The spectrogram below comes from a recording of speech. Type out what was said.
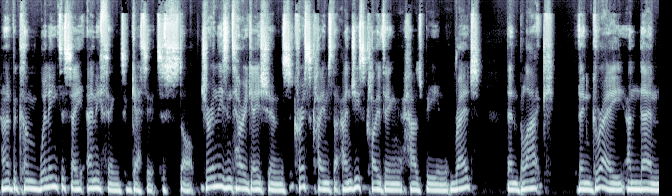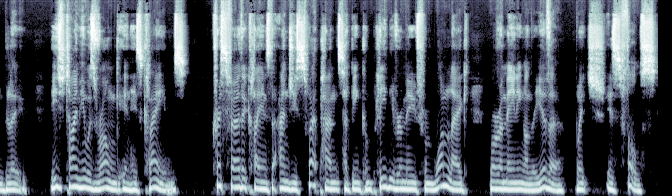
and had become willing to say anything to get it to stop. During these interrogations, Chris claims that Angie's clothing had been red, then black, then grey, and then blue. Each time he was wrong in his claims. Chris further claims that Angie's sweatpants had been completely removed from one leg while remaining on the other, which is false.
